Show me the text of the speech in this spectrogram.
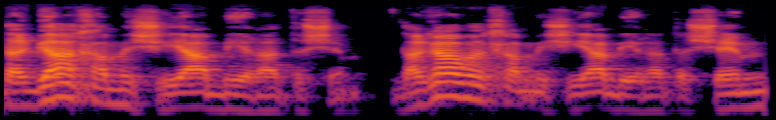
דרגה חמישייה ביראת השם. דרגה חמישייה ביראת השם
